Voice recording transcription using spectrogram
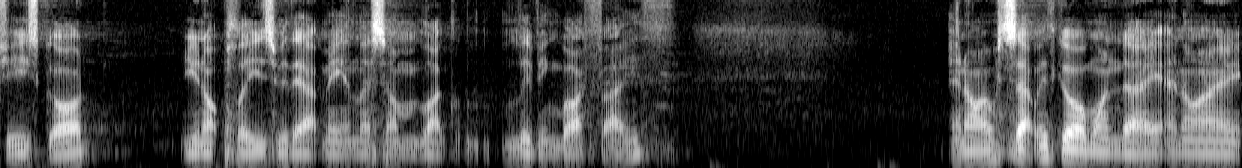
geez, God, you're not pleased without me unless I'm like living by faith." And I sat with God one day, and I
